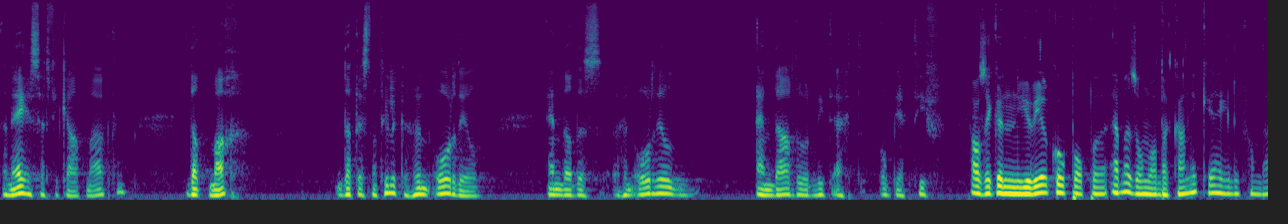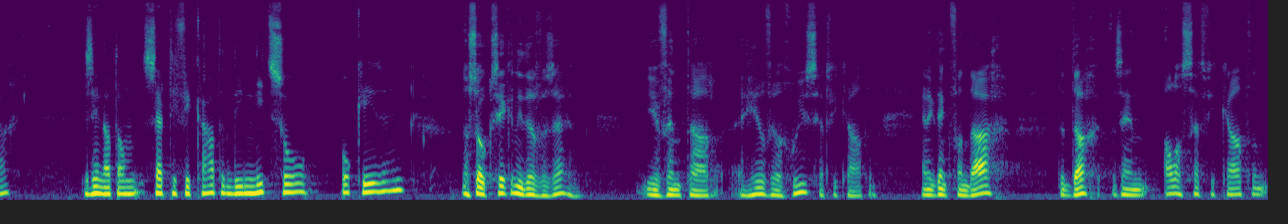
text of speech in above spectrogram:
een eigen certificaat maakten. Dat mag. Dat is natuurlijk hun oordeel. En dat is hun oordeel en daardoor niet echt objectief. Als ik een juweel koop op eh, Amazon, want dat kan ik eigenlijk vandaag, zijn dat dan certificaten die niet zo oké zijn? Dat zou ik zeker niet durven zeggen. Je vindt daar heel veel goede certificaten. En ik denk vandaag de dag zijn alle certificaten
